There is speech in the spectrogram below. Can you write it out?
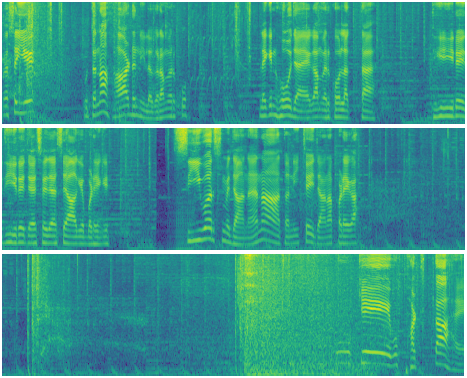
वैसे ये उतना हार्ड नहीं लग रहा मेरे को। लेकिन हो जाएगा मेरे को लगता है। धीरे धीरे जैसे जैसे आगे बढ़ेंगे। सीवर्स में जाना है ना तो नीचे ही जाना पड़ेगा। ओके वो फटता है।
